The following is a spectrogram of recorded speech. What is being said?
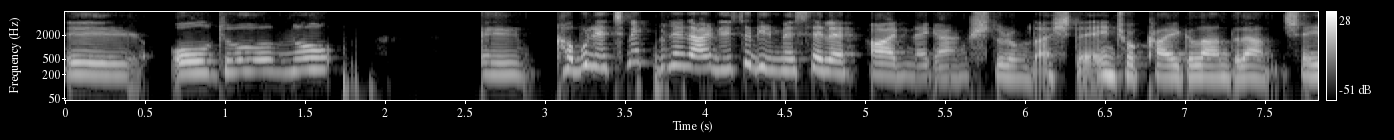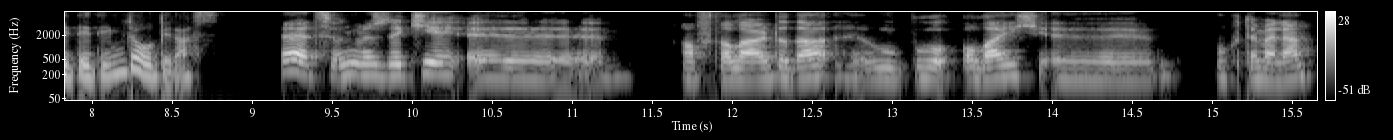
e, olduğunu e, kabul etmek bile neredeyse bir mesele haline gelmiş durumda. İşte en çok kaygılandıran şey dediğimde o biraz. Evet, önümüzdeki e, haftalarda da bu olay e, muhtemelen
